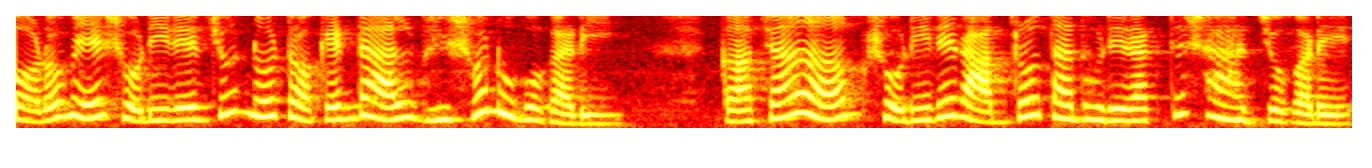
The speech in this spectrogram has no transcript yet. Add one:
গরমে শরীরের জন্য টকের ডাল ভীষণ উপকারী। কাঁচা আম শরীরের আর্দ্রতা ধরে রাখতে সাহায্য করে।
